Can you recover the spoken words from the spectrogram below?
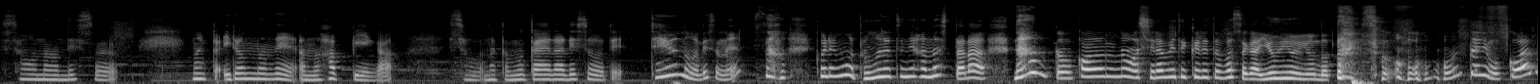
そうなんです。なんかいろんなねあのハッピーがそうなんか迎えられそうで。っていうのをですね そうこれも友達に話したらなんとこのを調べてくれたバスが444だったんですよ。本当にもう怖す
